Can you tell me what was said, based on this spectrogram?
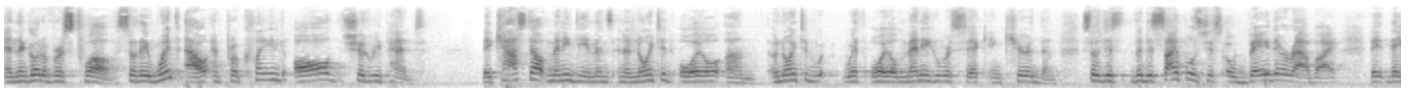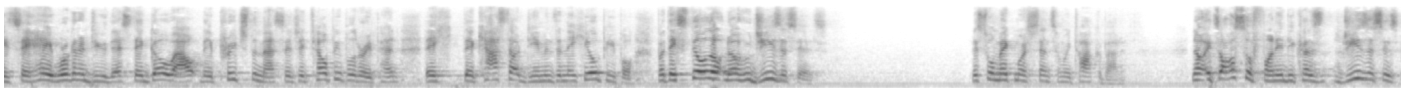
And then go to verse 12. So they went out and proclaimed all should repent. They cast out many demons and anointed oil, um, anointed w- with oil many who were sick and cured them. So this, the disciples just obey their rabbi. They, they say, "Hey, we're going to do this." They go out, they preach the message, they tell people to repent, they they cast out demons and they heal people, but they still don't know who Jesus is. This will make more sense when we talk about it. Now, it's also funny because Jesus is,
